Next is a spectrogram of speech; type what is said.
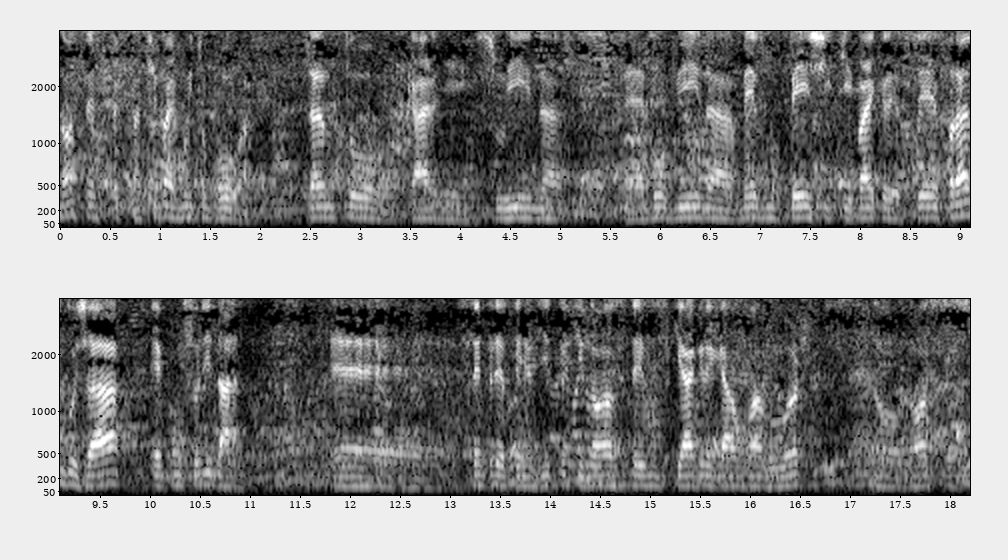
Nossa expectativa é muito boa, tanto carne suína, é, bovina, mesmo peixe que vai crescer, frango já é consolidado. É, sempre eu tenho dito que nós temos que agregar o valor nos nossos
